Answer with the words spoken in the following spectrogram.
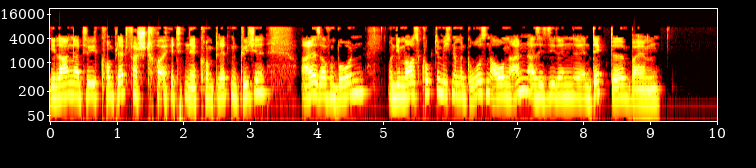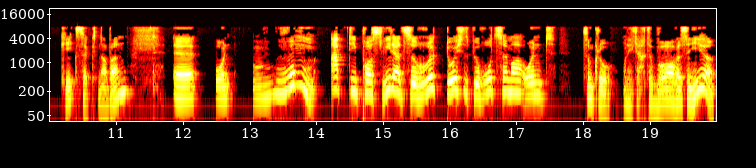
Die lagen natürlich komplett verstreut in der kompletten Küche. Alles auf dem Boden. Und die Maus guckte mich nur mit großen Augen an, als ich sie dann äh, entdeckte beim Kekseknabbern. Äh, und wumm, ab die Post wieder zurück durch das Bürozimmer und zum Klo. Und ich dachte, boah, was ist denn hier?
